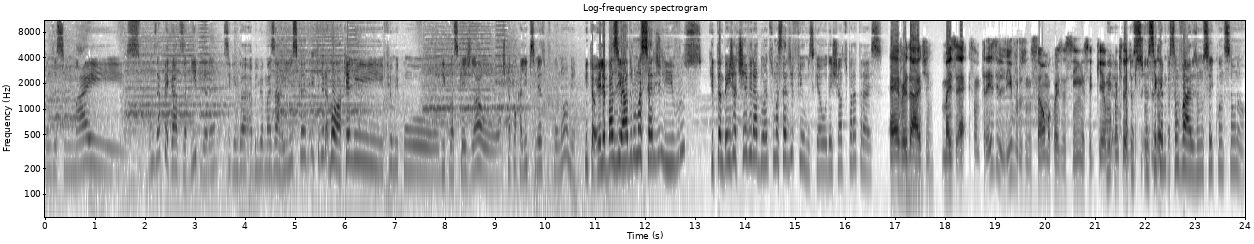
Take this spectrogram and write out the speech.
vamos dizer assim, mais. Vamos dizer, apegados à Bíblia, né? Seguindo a, a Bíblia mais à risca. E que vira, bom, aquele filme com o Nicolas Cage lá, o, acho que é Apocalipse mesmo ficou o nome. Então, ele é baseado numa série de livros que também já tinha virado antes uma série de filmes, que é o Deixados para Trás. É verdade. Mas é, são 13 livros, não são? Uma coisa assim? Eu sei que é uma quantidade Eu, absurda. eu sei que é- são vários, eu não sei quantos são, não.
